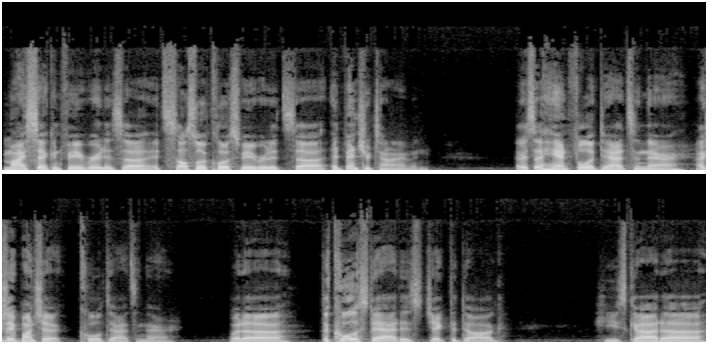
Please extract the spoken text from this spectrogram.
My second favorite is uh, it's also a close favorite. It's uh, Adventure Time, and there's a handful of dads in there. Actually, a bunch of cool dads in there. But uh, the coolest dad is Jake the dog. He's got uh,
